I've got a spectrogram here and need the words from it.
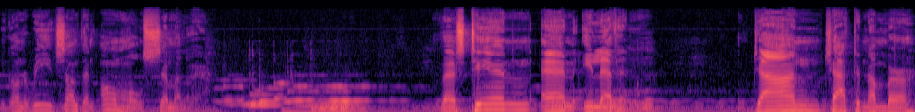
We're going to read something almost similar. Verse 10 and 11. John chapter number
